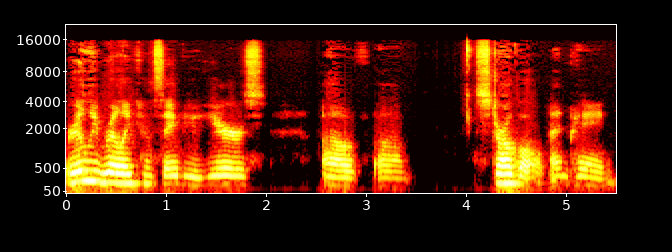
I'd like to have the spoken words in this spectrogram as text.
really, really can save you years of um, struggle and pain.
